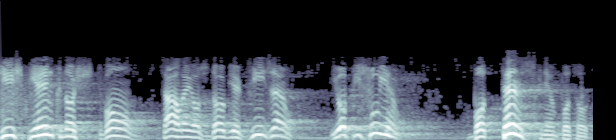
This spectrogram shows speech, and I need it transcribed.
Dziś piękność Twą w całej ozdobie widzę i opisuję, bo tęsknię po Tobie.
